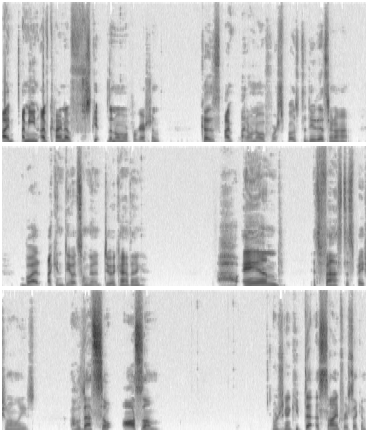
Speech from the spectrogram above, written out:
I I mean I've kind of skipped the normal progression because I'm I don't know if we're supposed to do this or not, but I can do it, so I'm gonna do it, kind of thing. Oh, and it's fast dissipation on leaves. Oh, that's so awesome! We're just gonna keep that aside for a second.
